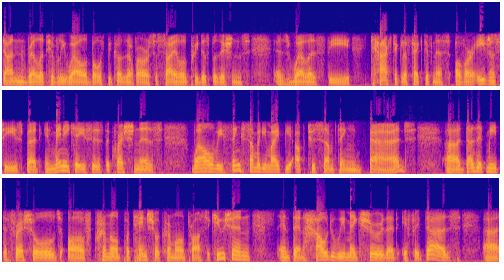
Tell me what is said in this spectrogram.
done relatively well, both because of our societal predispositions as well as the tactical effectiveness of our agencies. But in many cases, the question is well, we think somebody might be up to something bad. Uh, does it meet the threshold of criminal potential criminal prosecution? And then how do we make sure that if it does, uh,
